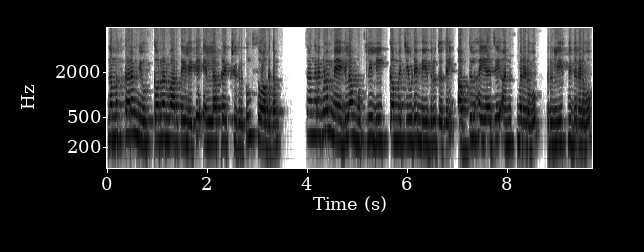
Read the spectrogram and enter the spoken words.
നമസ്കാരം ന്യൂസ് കോർണർ വാർത്തയിലേക്ക് എല്ലാ പ്രേക്ഷകർക്കും സ്വാഗതം. ചങ്ങരകുളം മേഖല മുസ്ലിം ലീഗ് കമ്മിറ്റിയുടെ നേതൃത്വത്തിൽ അബ്ദുൽ ഹയ്യാജി അനുസ്മരണവും റിലീഫ് വിതരണവും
